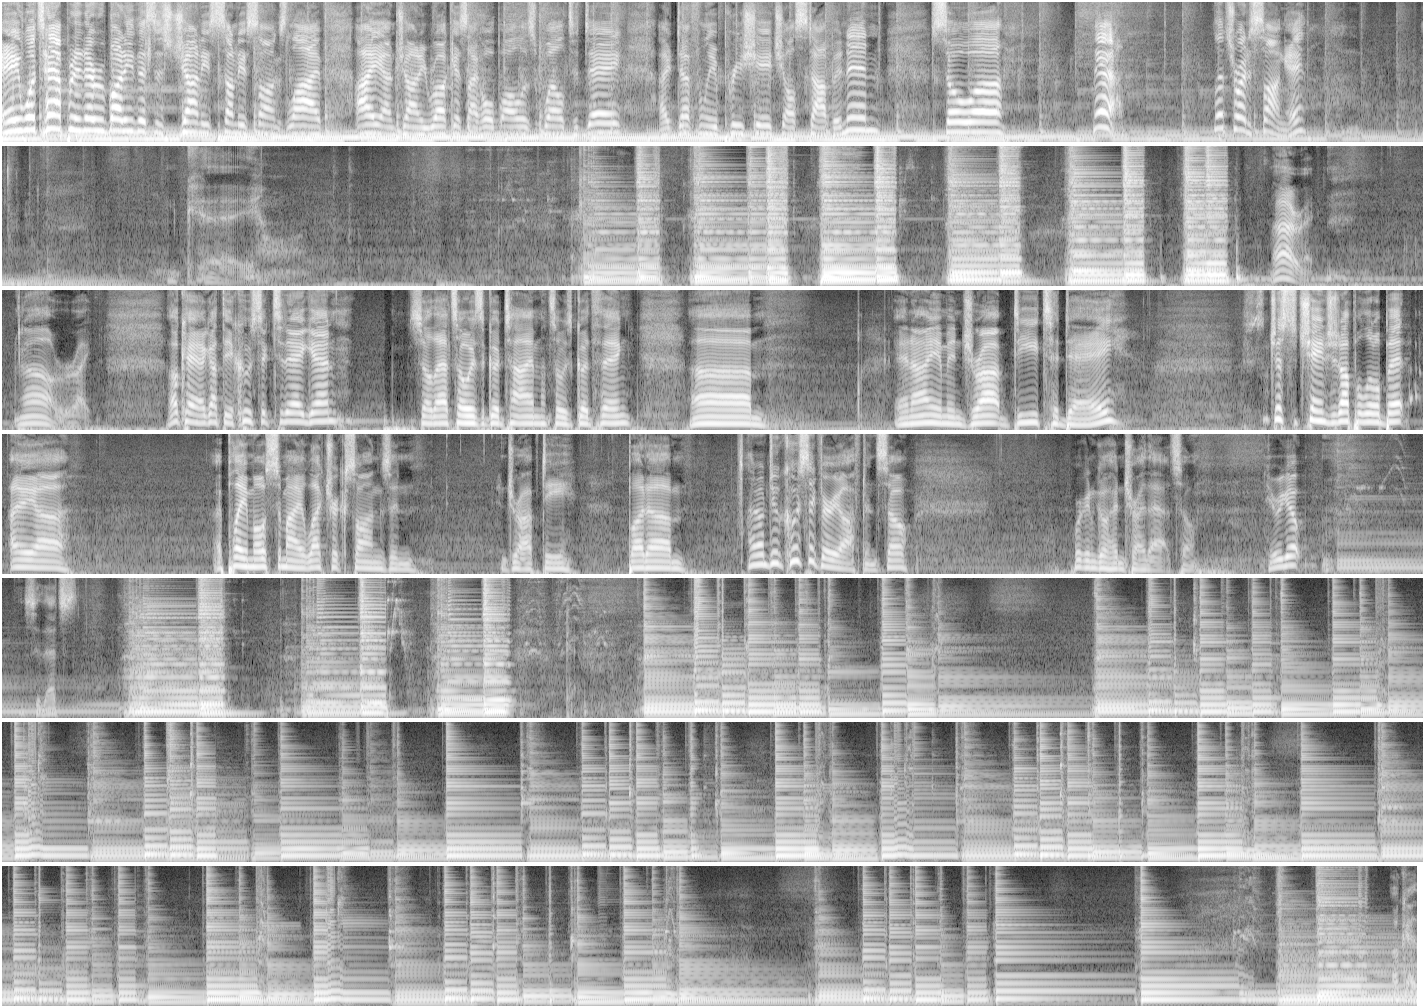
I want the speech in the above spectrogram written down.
Hey, what's happening, everybody? This is Johnny's Sunday Songs Live. I am Johnny Ruckus. I hope all is well today. I definitely appreciate y'all stopping in. So, uh, yeah, let's write a song, eh? Okay. All right. All right. Okay, I got the acoustic today again. So that's always a good time. That's always a good thing. Um, and I am in drop D today. Just to change it up a little bit, I uh, I play most of my electric songs in, in drop D, but um, I don't do acoustic very often. So we're gonna go ahead and try that. So here we go. Let's see, that's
